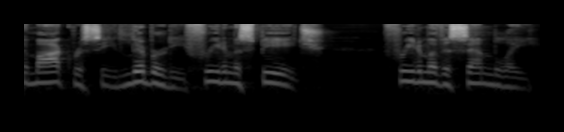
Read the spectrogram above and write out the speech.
democracy, liberty, freedom of speech, freedom of assembly,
